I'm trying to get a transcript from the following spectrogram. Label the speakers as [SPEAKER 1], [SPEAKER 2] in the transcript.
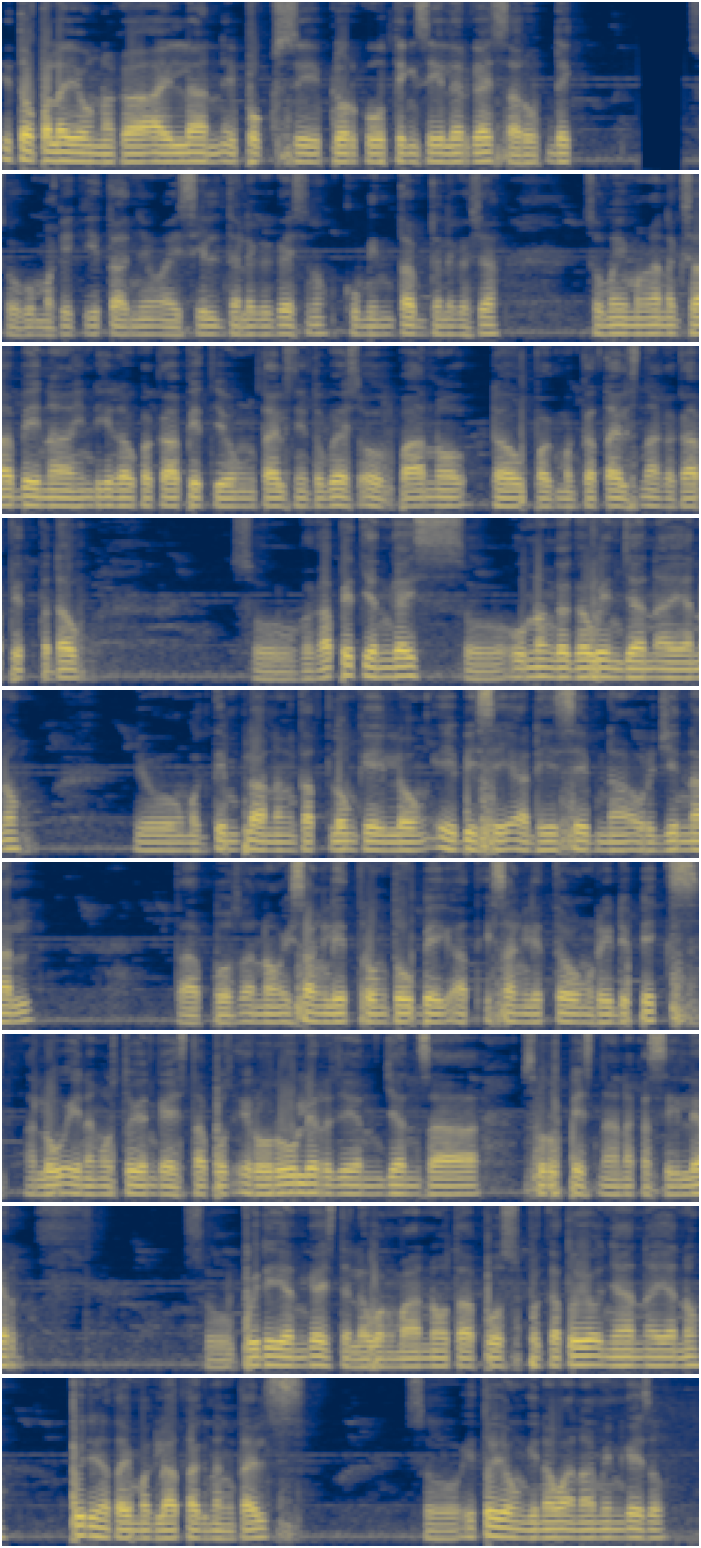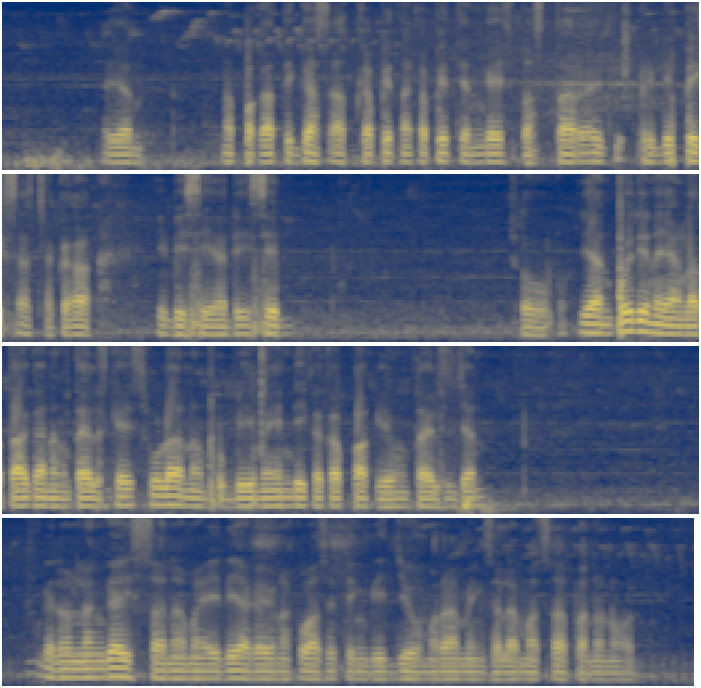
[SPEAKER 1] Ito pala yung naka-island epoxy floor coating sealer guys sa roof deck. So kung makikita nyo ay sealed talaga guys no. Kumintab talaga siya. So may mga nagsabi na hindi daw kakapit yung tiles nito guys o paano daw pag magta-tiles na kakapit pa daw. So kakapit yan guys. So unang gagawin dyan ay ano yung magtimpla ng tatlong kilong ABC adhesive na original tapos ano isang litrong tubig at isang litrong Redifix. Haluin ang gusto yan guys. Tapos iro-roller dyan, dyan sa surface na nakasealer. So pwede yan guys, dalawang mano. Tapos pagkatuyo niyan ay ano, pwede na tayo maglatag ng tiles. So ito yung ginawa namin guys oh. Ayan. Napakatigas at kapit na kapit yan guys. Basta Redifix at saka EBC adhesive. So, yan, pwede na yung latagan ng tiles guys. Wala nang problema, hindi kakapak yung tiles dyan. Ganun lang guys, sana may idea kayo nakuha sa ating video. Maraming salamat sa panonood.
